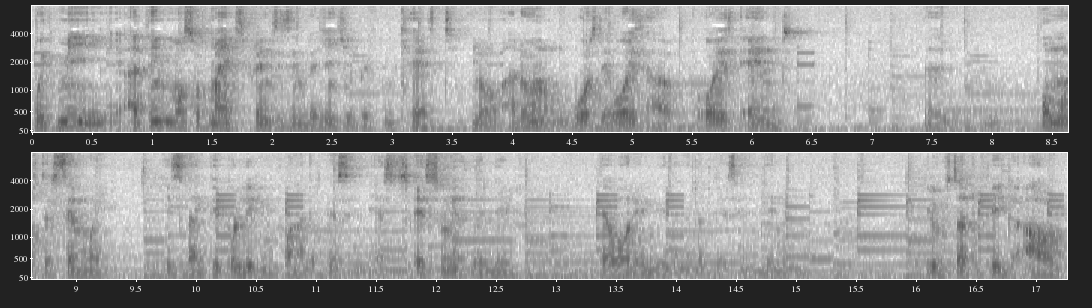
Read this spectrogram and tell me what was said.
with me, I think most of my experiences in relationship have been cursed. You know, I don't know, because they always have always end the, almost the same way. It's like people living for another person. As, as soon as they leave, they're already with another person. Then you start to figure out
